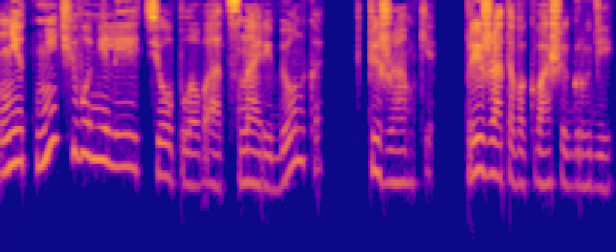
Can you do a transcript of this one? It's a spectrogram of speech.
Нет ничего милее теплого от сна ребенка в пижамке, прижатого к вашей груди.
